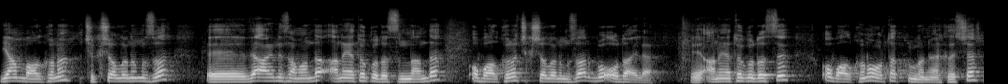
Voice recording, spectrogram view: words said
yan balkona çıkış alanımız var. Ee, ve aynı zamanda ana yatak odasından da o balkona çıkış alanımız var bu odayla. Ee, ana yatak odası o balkonu ortak kullanıyor arkadaşlar.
